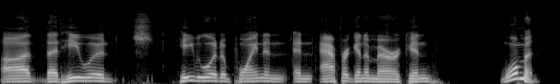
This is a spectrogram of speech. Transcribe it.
uh, that he would he would appoint an, an African American woman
